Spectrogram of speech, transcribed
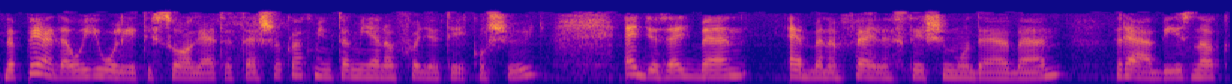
de például jóléti szolgáltatásokat, mint amilyen a fogyatékos ügy, egy az egyben ebben a fejlesztési modellben rábíznak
